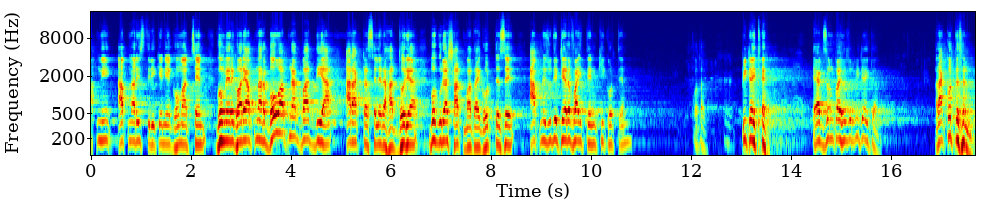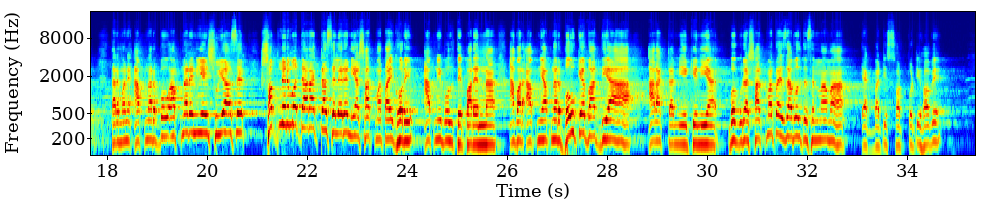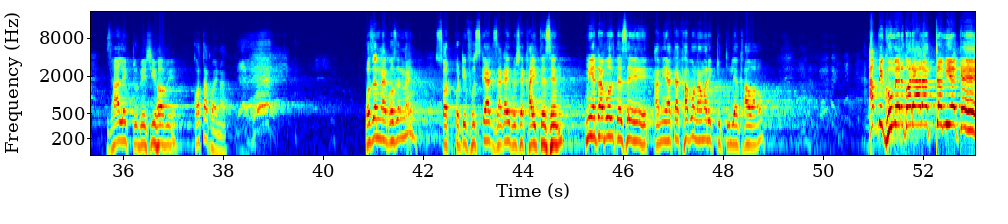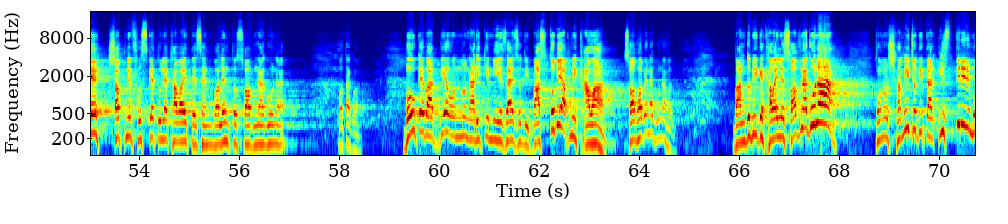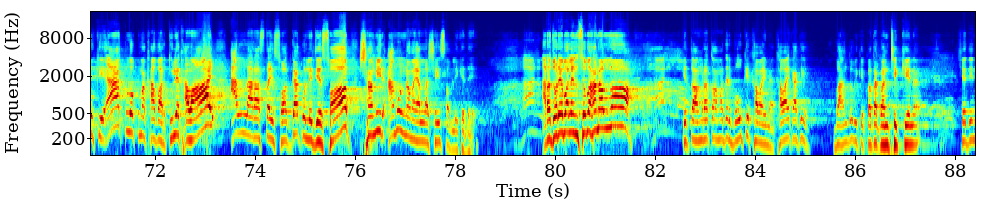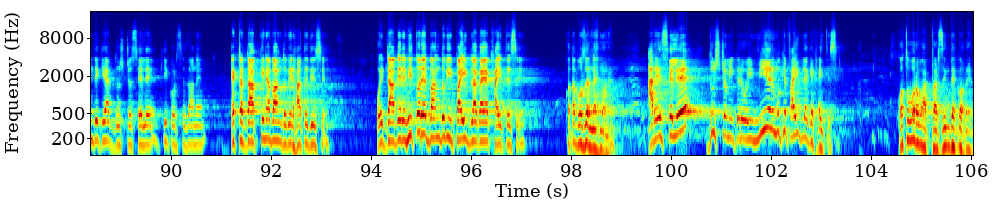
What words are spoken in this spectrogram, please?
আপনি আপনার স্ত্রীকে নিয়ে ঘুমাচ্ছেন, ঘুমের ঘরে আপনার বউ আপনাকে বাদ দিয়া আর একটা ছেলের হাত ধরিয়া বগুড়া সাত মাথায় ঘুরতেছে। আপনি যদি টের পাইতেন, কি করতেন? কথা পিটাইতেন। একজন কয়, হুজুর পিটাইতেন রাগ করতেছেন? তার মানে আপনার বউ আপনারে নিয়ে শুয়ে আছে, স্বপ্নের মধ্যে আর একটা ছেলেরে নিয়ে সাত মাথায় ঘরে। আপনি বলতে পারেন না। আবার আপনি আপনার বউকে বাদ দিয়া আর একটা মেয়েকে নিয়া বগুড়া সাত মাথায় যা বলতেছেন, মামা, এক বাটি চটপটি হবে, ঝাল একটু বেশি হবে। কথা কয় না। বোঝেন নাই বোঝেন নাই? চটপটি ফুচকা এক জায়গায় বসে খাইতেছেন। মেয়েটা বলতেছে, আমি একা খাব না, আমার একটু তুলে খাওয়াও। আপনি ঘুমের ঘরে আর একটা মেয়েকে স্বপ্নে ফুসকে তুলে খাওয়াইতেছেন, বলেন তো সব না গুণা কথা কন বউকে বাদ দিয়ে অন্য নারীকে নিয়ে যায় যদি বাস্তবে আপনি খাওয়ান সব হবে না গুণা হবে? বান্ধবীকে খাওয়াইলে সব না গুণা কোন স্বামী যদি তার স্ত্রীর মুখে এক লোকমা খাবার তুলে খাওয়ায় আল্লাহ রাস্তায় সদগা করলে যে সব স্বামীর আমল নামায় আল্লাহ সেই সব লিখে দেয়। আরও জোরে বলেন সুবাহান আল্লাহ কিন্তু আমরা তো আমাদের বউকে খাওয়াই না। খাওয়াই কাকে? বান্ধবীকে। কথা কন ঠিক খেয়ে না? সেদিন দেখি এক দুষ্ট ছেলে কি করছে জানেন? একটা ডাব কিনা বান্ধবীর হাতে দিয়েছে। ওই ডাবের ভিতরে বান্ধবী পাইপ লাগায়া খাইতেছে। কথা বোঝেন না মনে? আরে ছেলে দুষ্টমি করে ওই মেয়ের মুখে পাইপ লেগে খাইতেছে। কত বড় বাটপার চিন্তা করেন।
